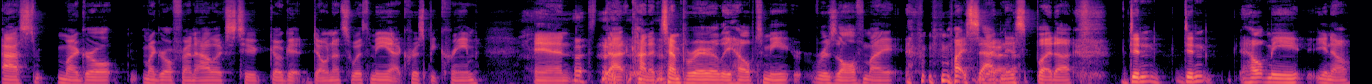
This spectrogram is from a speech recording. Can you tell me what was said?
asked my girl my girlfriend Alex to go get donuts with me at Krispy Kreme. And that kind of temporarily helped me resolve my my sadness but uh didn't didn't help me you know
